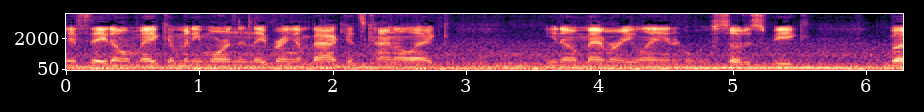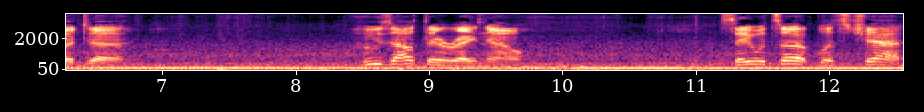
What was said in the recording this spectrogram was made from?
if they don't make them anymore and then they bring them back, it's kind of like, you know, memory lane, so to speak. But uh, who's out there right now? Say what's up. Let's chat.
